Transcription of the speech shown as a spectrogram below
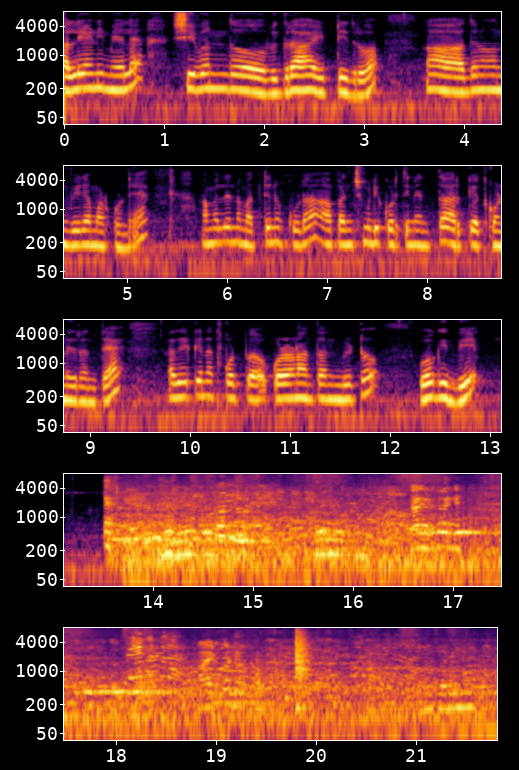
ಕಲ್ಯಾಣಿ ಮೇಲೆ ಶಿವನದು ವಿಗ್ರಹ ಇಟ್ಟಿದ್ರು. ಅದನ್ನು ಒಂದು ವೀಡಿಯೋ ಮಾಡಿಕೊಂಡೆ. ಆಮೇಲೆ ನಮ್ಮ ಅತ್ತೆನೂ ಕೂಡ ಆ ಪಂಚಮುಡಿ ಕೊಡ್ತೀನಿ ಅಂತ ಅರ್ಕೆ ಹೊತ್ಕೊಂಡಿದ್ರಂತೆ. ಅದಕ್ಕೆ ನಾವು ಕೊಟ್ಟು, ಕೊಡೋಣ ಅಂತ ಅಂದ್ಬಿಟ್ಟು ಹೋಗಿದ್ವಿ. ಹಾಂ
